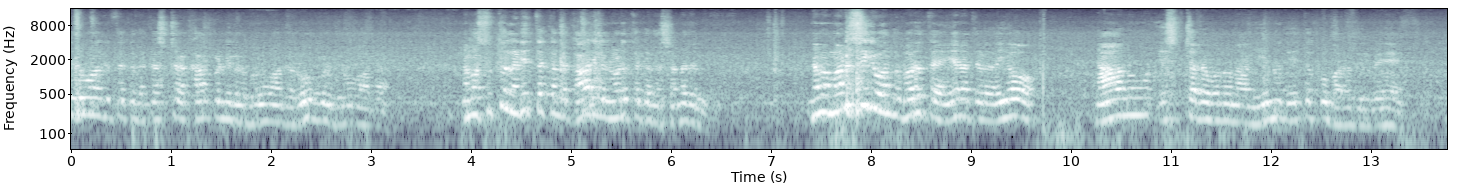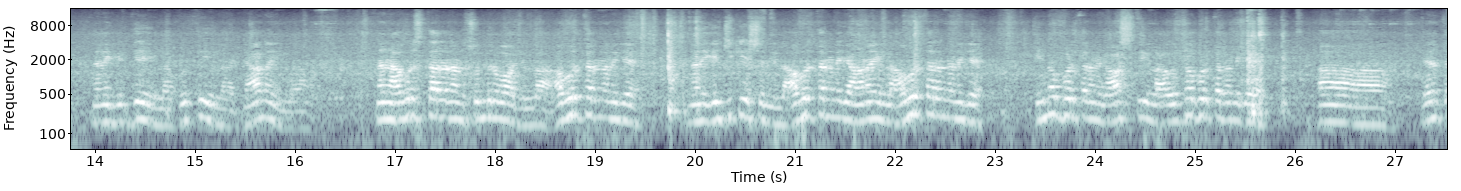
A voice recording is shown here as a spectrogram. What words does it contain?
ವಿಧವಾಗಿರ್ತಕ್ಕಂಥ ಕಷ್ಟ, ಕಾರ್ಪಣ್ಯಗಳು ಬರುವಾಗ, ರೋಗಗಳು ಬರುವಾಗ, ನಮ್ಮ ಸುತ್ತ ನಡೀತಕ್ಕಂಥ ಕಾರ್ಯಗಳು ನೋಡತಕ್ಕಂಥ ಕ್ಷಣದಲ್ಲಿ ನಮ್ಮ ಮನಸ್ಸಿಗೆ ಒಂದು ಬರುತ್ತೆ ಏನಂತ ಹೇಳಿದ್ರೆ ಅಯ್ಯೋ, ನಾನು ಎಷ್ಟರವನು ನಾನು ಏನು ದೇತಕ್ಕೂ ಬರೋದಿಲ್ವೇ? ನನಗೆ ವಿದ್ಯೆ ಇಲ್ಲ, ಬುದ್ಧಿ ಇಲ್ಲ, ಜ್ಞಾನ ಇಲ್ಲ. ನಾನು ಅವ್ರ ಥರ ನಾನು ಸುಂದರವಾಗಿಲ್ಲ, ಅವ್ರ ಥರ ನನಗೆ ನನಗೆ ಎಜುಕೇಶನ್ ಇಲ್ಲ, ಅವ್ರ ಥರ ನನಗೆ ಹಣ ಇಲ್ಲ, ಅವ್ರ ಥರ ನನಗೆ ಇನ್ನೊಬ್ಬರ ಥರ ನನಗೆ ಆಸ್ತಿ ಇಲ್ಲ, ಇನ್ನೊಬ್ಬರ ಥರ ನನಗೆ ಏನಂತ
